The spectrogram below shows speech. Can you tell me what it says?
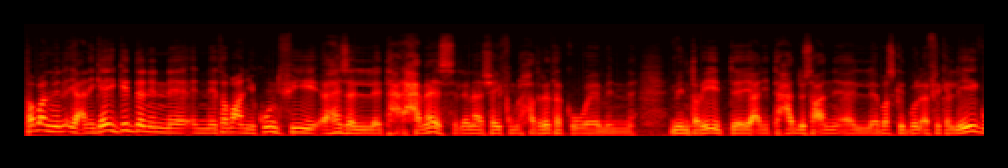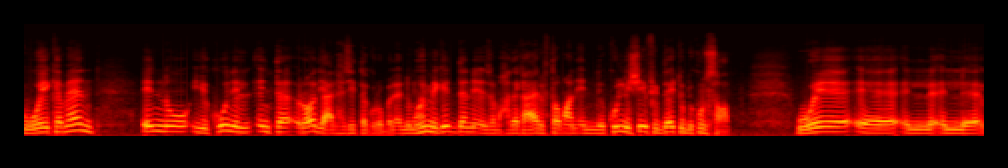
طبعا من يعني جيد جدا ان إن طبعا يكون في هذا الحماس اللي أنا شايفه من حضرتك ومن من طريقة يعني التحدث عن ال basketball African League وكمان إنه يكون. أنت راضي عن هذه التجربة لأن مهم جدا زي ما حضرتك عارف طبعا إن كل شيء في بدايته بيكون صعب ودوري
